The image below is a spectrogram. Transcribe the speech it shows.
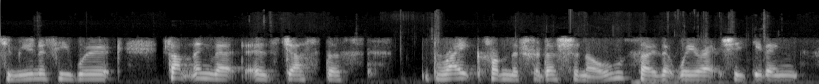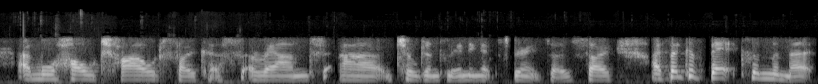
community work, something that is just this break from the traditional so that we're actually getting a more whole child focus around uh, children's learning experiences. So I think if that's in the mix,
